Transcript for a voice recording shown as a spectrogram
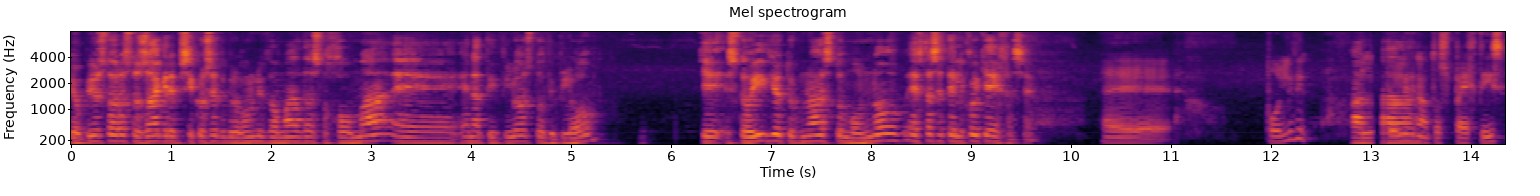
και ο οποίος τώρα στο Ζάγκρεπ σήκωσε την προηγούμενη εβδομάδα στο Χώμα ε, ένα τίτλο στο διπλό και στο ίδιο τουρνουά στο Μονό έφτασε τελικό και έχασε. Ε, πολύ, Αλλά Πολύ δυνατός παίχτης.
